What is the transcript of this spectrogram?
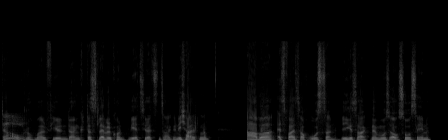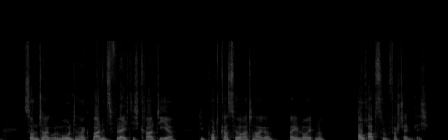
Da Hey. auch nochmal vielen Dank. Das Level konnten wir jetzt die letzten Tage nicht halten. Aber es war jetzt auch Ostern. Wie gesagt, ne, man muss auch so sehen. Sonntag und Montag waren jetzt vielleicht nicht gerade die, die Podcast-Hörertage bei den Leuten. Auch absolut verständlich.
